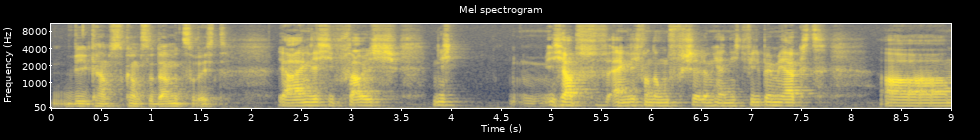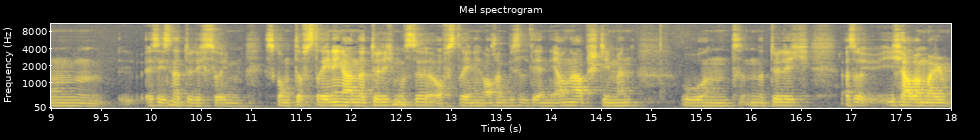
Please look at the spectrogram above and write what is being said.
Wie kommst, kommst du damit zurecht? Ja, eigentlich habe ich nicht, ich habe eigentlich von der Umstellung her nicht viel bemerkt. Ähm, es ist natürlich so, im, es kommt aufs Training an, natürlich muss aufs Training auch ein bisschen die Ernährung abstimmen. Und natürlich, also ich habe einmal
